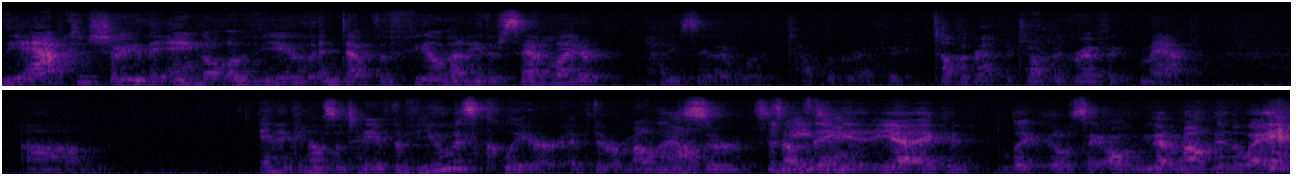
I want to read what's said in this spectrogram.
the app can show you the angle of view and depth of field on either satellite or how do you say that word? Topographic Topographic. yeah. topographic map. Um, and it can also tell you if the view is clear, if there are mountains Wow, or it's something. amazing. Yeah, it can like it'll say, "Oh, you got a mountain in the way.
